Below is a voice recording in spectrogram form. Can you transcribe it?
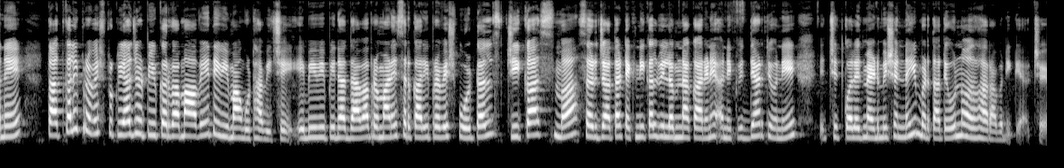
અને તાત્કાલિક પ્રવેશ પ્રક્રિયા ઝડપી કરવામાં આવે તેવી માંગ ઉઠાવી છે. એબીવીપીના દાવા પ્રમાણે સરકારી પ્રવેશ પોર્ટલ જીકાસમાં સર્જાતા ટેકનિકલ વિલંબના કારણે અનેક વિદ્યાર્થીઓને ઇચ્છિત કોલેજમાં એડમિશન નહીં મળતા તેઓ નોંધારા બની ગયા છે.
